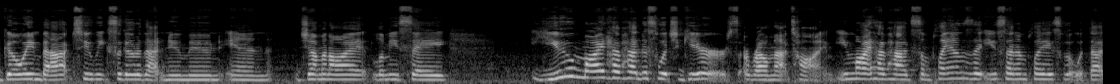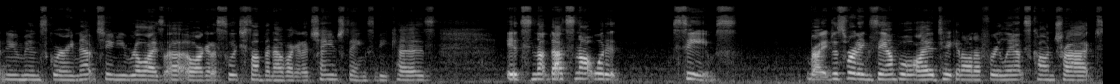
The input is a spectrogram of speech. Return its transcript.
Going back two weeks ago to that new moon in Gemini, let me say you might have had to switch gears around that time. You might have had some plans that you set in place, but with that new moon squaring Neptune, you realize, uh oh, I got to switch something up. I got to change things because it's not. That's not what it seems, right? Just for an example, I had taken on a freelance contract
